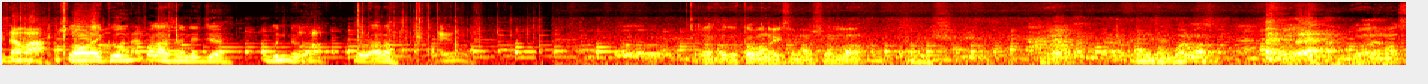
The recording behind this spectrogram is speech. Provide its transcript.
আসসালামু আলাইকুম পালা আছে নিজে গুন্ডু তোর আলা তারা কতটা বানাইছে মাশাআল্লাহ গোয়াল মাছ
